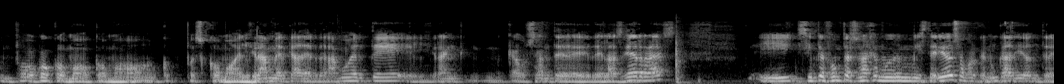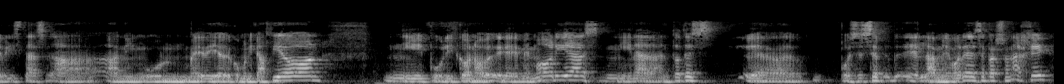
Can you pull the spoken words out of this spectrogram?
un poco como, como, pues como el gran mercader de la muerte, el gran causante de, las guerras. Y siempre fue un personaje muy misterioso porque nunca dio entrevistas a, ningún medio de comunicación, ni publicó eh, memorias, ni nada. Entonces, eh, pues eh, la memoria de ese personaje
